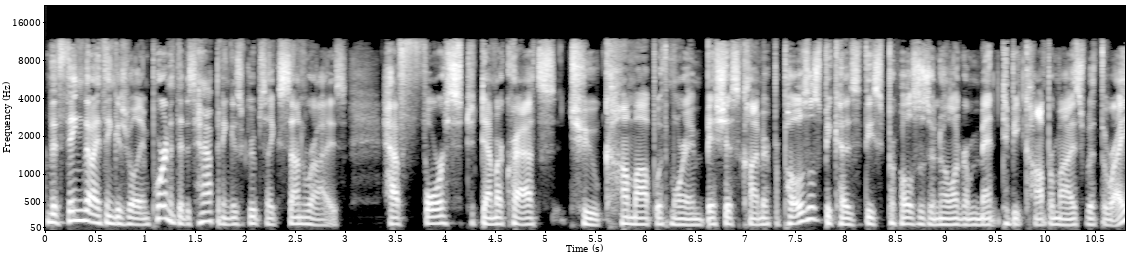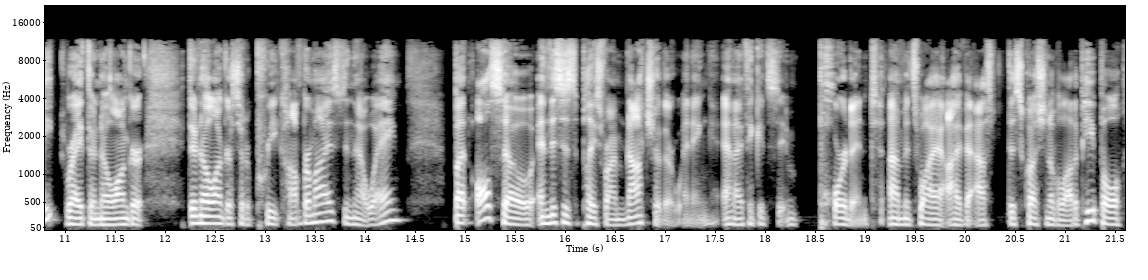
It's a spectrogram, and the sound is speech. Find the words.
the thing that I think is really important that is happening is groups like Sunrise have forced Democrats to come up with more ambitious climate proposals because these proposals are no longer meant to be compromised with the right, right? They're no longer they're no longer sort of pre-compromised in that way. But also, and this is a place where I'm not sure they're winning, and I think it's important. Um, it's why I've asked this question of a lot of people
